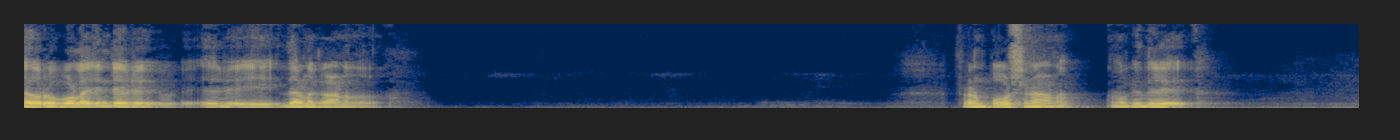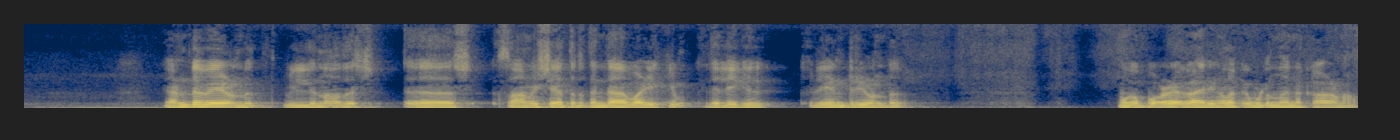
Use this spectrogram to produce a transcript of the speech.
നെഹ്റു കോളേജിന്റെ ഒരു ഒരു ഇതാണ് കാണുന്നത്. ഫ്രണ്ട് പോർഷനാണ്. നമുക്കിതിൽ രണ്ട് വേ ഉണ്ട്. വില്ലുനാഥ സ്വാമി ക്ഷേത്രത്തിന്റെ ആ വഴിക്കും ഇതിലേക്ക് ഒരു എൻട്രി ഉണ്ട്. നമുക്ക് പഴയ കാര്യങ്ങളൊക്കെ ഇവിടുന്ന് തന്നെ കാണാം.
